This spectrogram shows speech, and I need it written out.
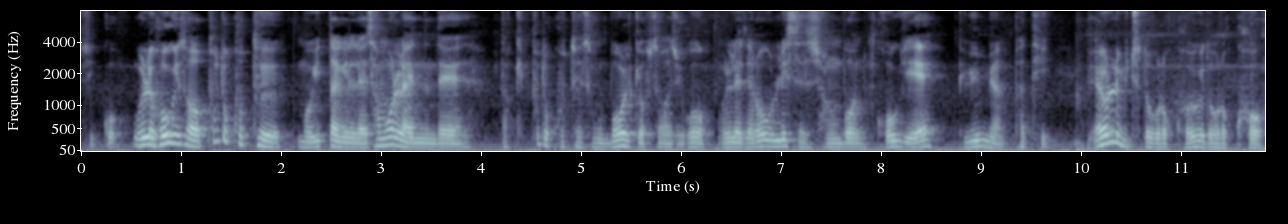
씻고. 원래 거기서 푸드코트 뭐 있다길래 사몰라 했는데 딱히 푸드코트에서 뭐 먹을 게 없어가지고 원래대로 울리스에서 장본 고기에 비빔면 파티. 에어리비치도 그렇고 여기도 그렇고.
